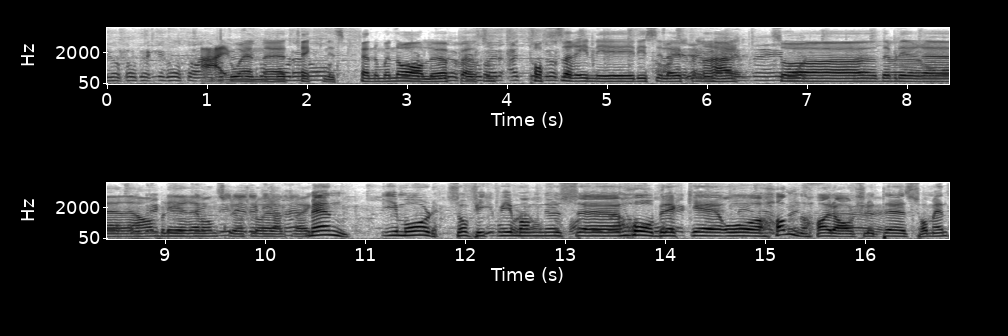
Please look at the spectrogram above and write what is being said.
Er jo en eh, teknisk fenomenal løper som passer inn i disse løypene her. Så eh, det blir, eh, han blir vanskelig å slå i dag, tror. Men i mål så fikk vi Magnus eh, Håbrekke, og han har avsluttet som en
